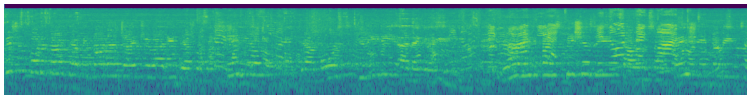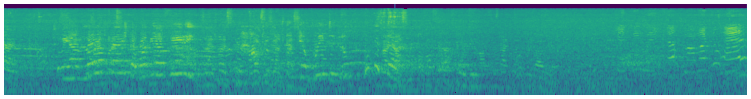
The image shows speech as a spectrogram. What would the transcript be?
fishes for the night, they known giant trevally. They are from Australia. They are most greedy and aggressive. We have 85 species in thousands of fish in the meantime. We have a lot of fish that what we are feeding. You have to look, you're going look, look at them. Mama to help?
